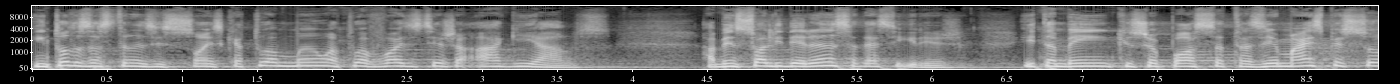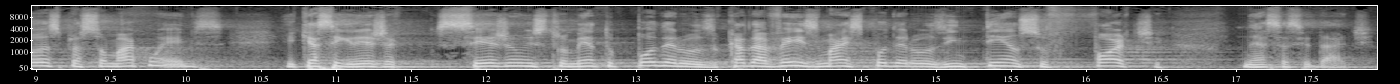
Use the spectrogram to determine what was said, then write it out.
em todas as transições, que a tua mão, a tua voz esteja a guiá-los. Abençoa a liderança dessa igreja e também que o Senhor possa trazer mais pessoas para somar com eles e que essa igreja seja um instrumento poderoso, cada vez mais poderoso, intenso, forte nessa cidade.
